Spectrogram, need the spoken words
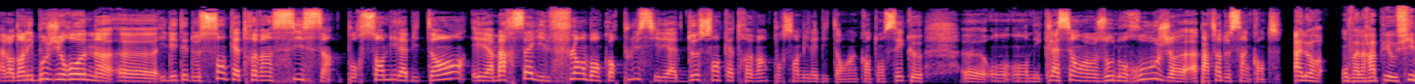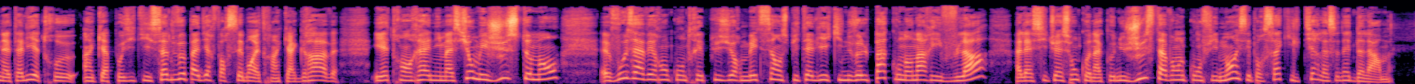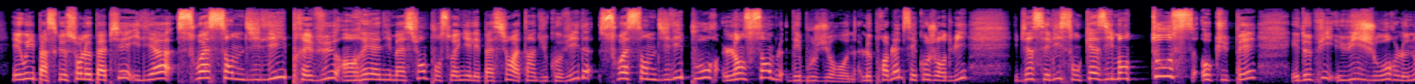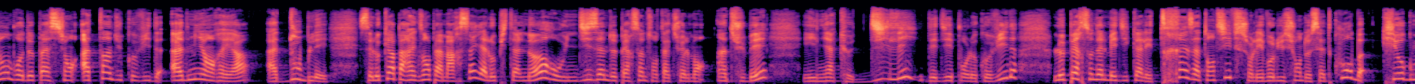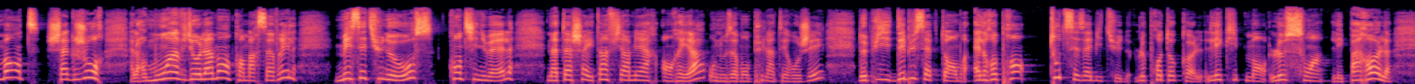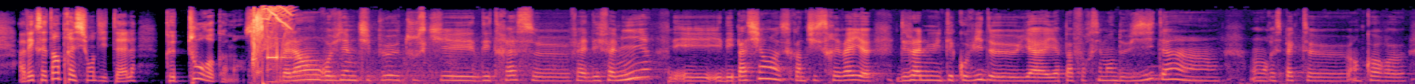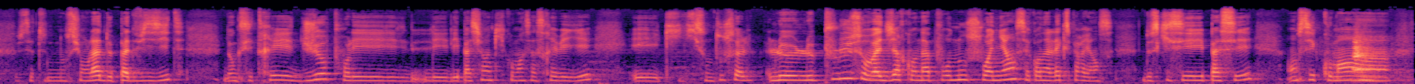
Alors dans les Bouches-du-Rhône, euh, il était de 186 pour 100 000 habitants et à Marseille, il flambe encore plus, il est à 280 pour 100 000 habitants. Hein, quand on sait que euh, on, est classé en zone rouge à partir de 50. Alors, on va le rappeler aussi, Nathalie, être un cas positif, ça ne veut pas dire forcément être un cas grave et être en réanimation, mais justement, vous avez rencontré plusieurs médecins hospitaliers qui ne veulent pas qu'on en arrive là, à la situation qu'on a connue juste avant le confinement, et c'est pour ça qu'ils tirent la sonnette d'alarme. Et oui, parce que sur le papier, il y a 70 lits prévus en réanimation pour soigner les patients atteints du Covid, 70 lits pour l'ensemble des Bouches-du-Rhône. Le problème, c'est qu'aujourd'hui, eh ces lits sont quasiment tous occupés et depuis huit jours, le nombre de patients atteints du Covid admis en réa a doublé. C'est le cas par exemple à Marseille, à l'hôpital Nord, où une dizaine de personnes sont actuellement intubées et il n'y a que 10 lits dédiés pour le Covid. Le personnel médical est très attentif sur l'évolution de cette courbe qui augmente chaque jour. Alors moins violemment qu'en mars-avril, mais c'est une hausse continuelle. Natacha est infirmière en réa, où nous avons pu l'interroger. Depuis début septembre, elle reprend toutes ses habitudes, le protocole, l'équipement, le soin, les paroles, avec cette impression, dit-elle, que tout recommence. Ben là, on revient un petit peu tout ce qui est détresse euh, des familles et, des patients. Quand ils se réveillent, déjà l'unité Covid, euh, il n'y a, pas forcément de visite. Hein. On respecte euh, encore cette notion-là de pas de visite. Donc c'est très dur pour les, les, patients qui commencent à se réveiller et qui, sont tout seuls. Le, le, plus, on va dire, qu'on a pour nous soignants, c'est qu'on a l'expérience de ce qui s'est passé. On sait comment euh,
